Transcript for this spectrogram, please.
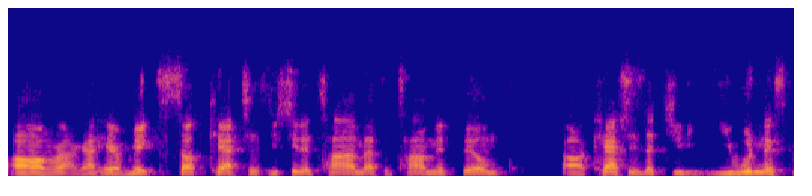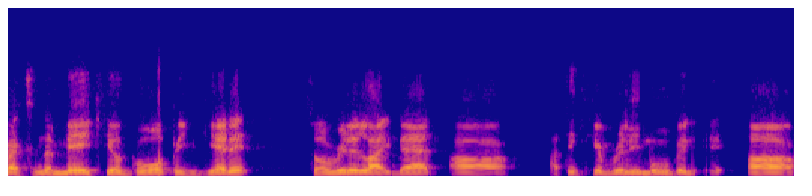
Um, I got here make tough catches. You see the time after time in film, uh, catches that you, you wouldn't expect him to make. He'll go up and get it. So really like that. Uh, I think he can really move and uh,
